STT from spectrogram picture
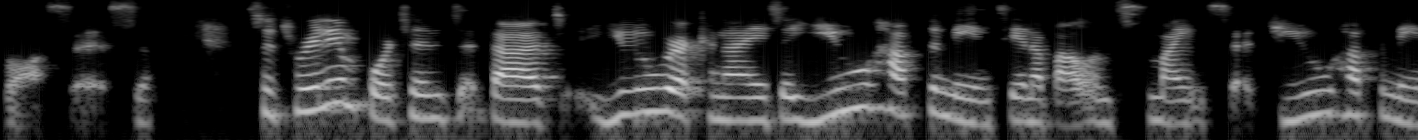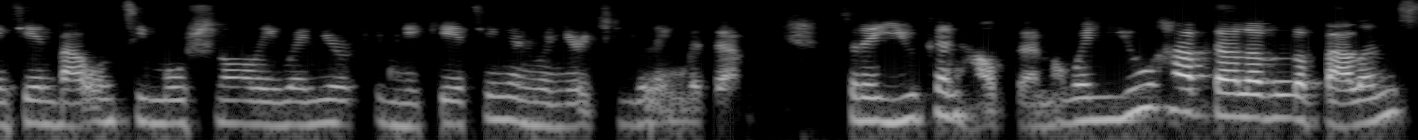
process. So it's really important that you recognize that you have to maintain a balanced mindset. You have to maintain balance emotionally when you're communicating and when you're dealing with them so that you can help them. When you have that level of balance,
